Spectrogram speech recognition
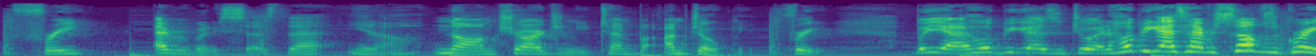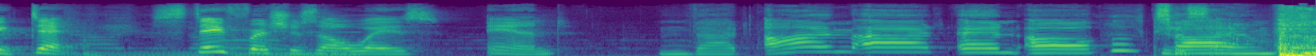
free. Everybody says that, you know. No, I'm charging you 10 bucks. I'm joking. Free. But yeah, I hope you guys enjoyed. I hope you guys have yourselves a great day. Stay fresh as always. And that I'm at an all time. Peace out.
